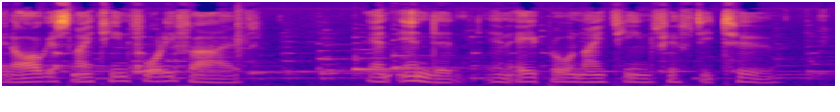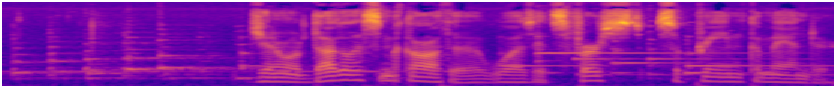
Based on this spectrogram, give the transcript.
in August 1945 and ended in April 1952. General Douglas MacArthur was its first supreme commander.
